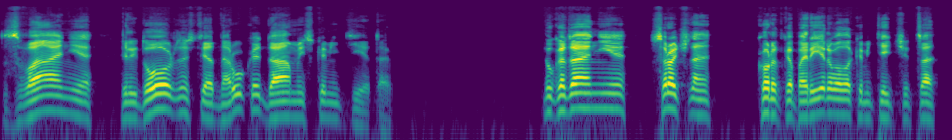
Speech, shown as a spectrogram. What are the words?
звание или должности однорукой дамы из комитета. «Указание срочно!» — коротко парировала комитетчица.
